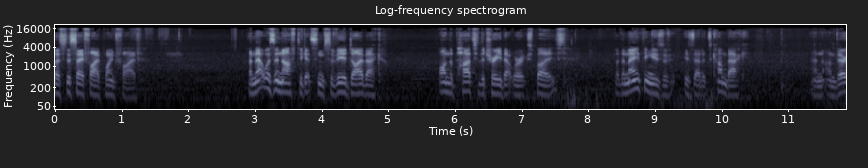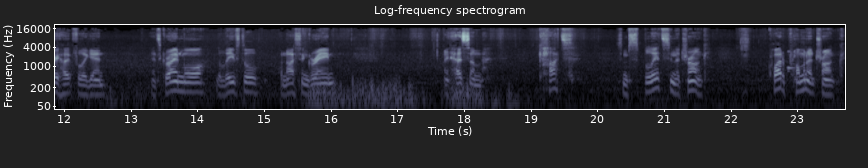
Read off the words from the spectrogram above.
let's just say 5.5. And that was enough to get some severe dieback on the parts of the tree that were exposed. But the main thing is, is that it's come back and I'm very hopeful again it's grown more, the leaves still are nice and green. It has some cuts, some splits in the trunk. Quite a prominent trunk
